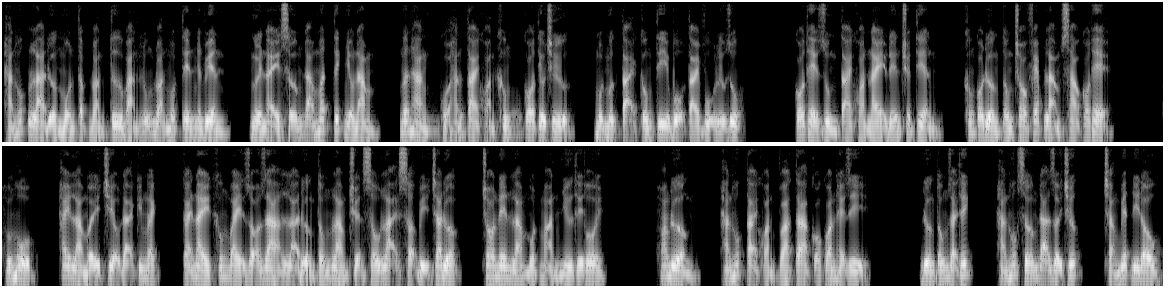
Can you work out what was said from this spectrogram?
hàn húc là đường môn tập đoàn tư bản lũng đoạn một tên nhân viên, người này sớm đã mất tích nhiều năm, ngân hàng của hắn tài khoản không có tiêu trừ, một mực tại công ty bộ tài vụ lưu dụng. Có thể dùng tài khoản này đến chuyển tiền, không có đường tống cho phép làm sao có thể. Huống hồ, hay là mấy triệu đại kim ngạch cái này không bày rõ ra là đường tống làm chuyện xấu lại sợ bị tra được, cho nên làm một màn như thế thôi. Hoang đường, hàn húc tài khoản và ta có quan hệ gì? Đường tống giải thích, hàn húc sớm đã rời trước, chẳng biết đi đâu,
